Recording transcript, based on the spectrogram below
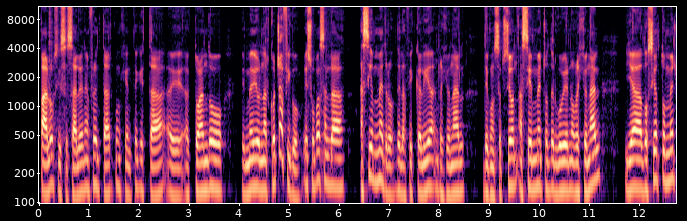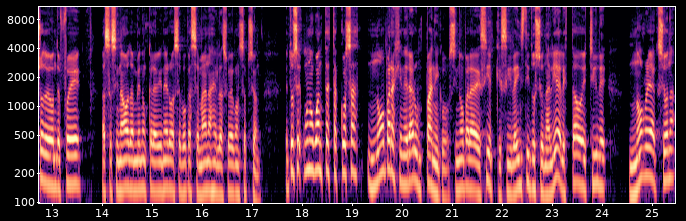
palos y se salen a enfrentar con gente que está eh, actuando en medio del narcotráfico. Eso pasa en la, a 100 metros de la Fiscalía Regional de Concepción, a 100 metros del gobierno regional y a 200 metros de donde fue asesinado también un carabinero hace pocas semanas en la ciudad de Concepción. Entonces uno cuenta estas cosas no para generar un pánico, sino para decir que si la institucionalidad del Estado de Chile no reacciona,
